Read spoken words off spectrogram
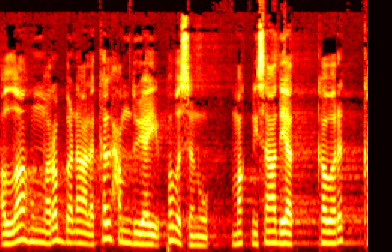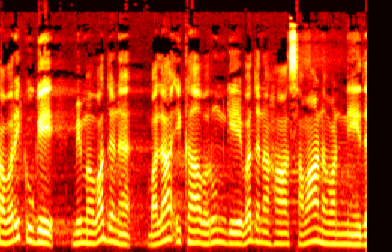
අල්ලාහුම්ම රබ්බනාල කල් හම්දු යයි පවසනු. මක් නිසාදයත් කවර කවරෙකුගේ මෙම වදන මලායිකාවරුන්ගේ වදන හා සමාන වන්නේද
